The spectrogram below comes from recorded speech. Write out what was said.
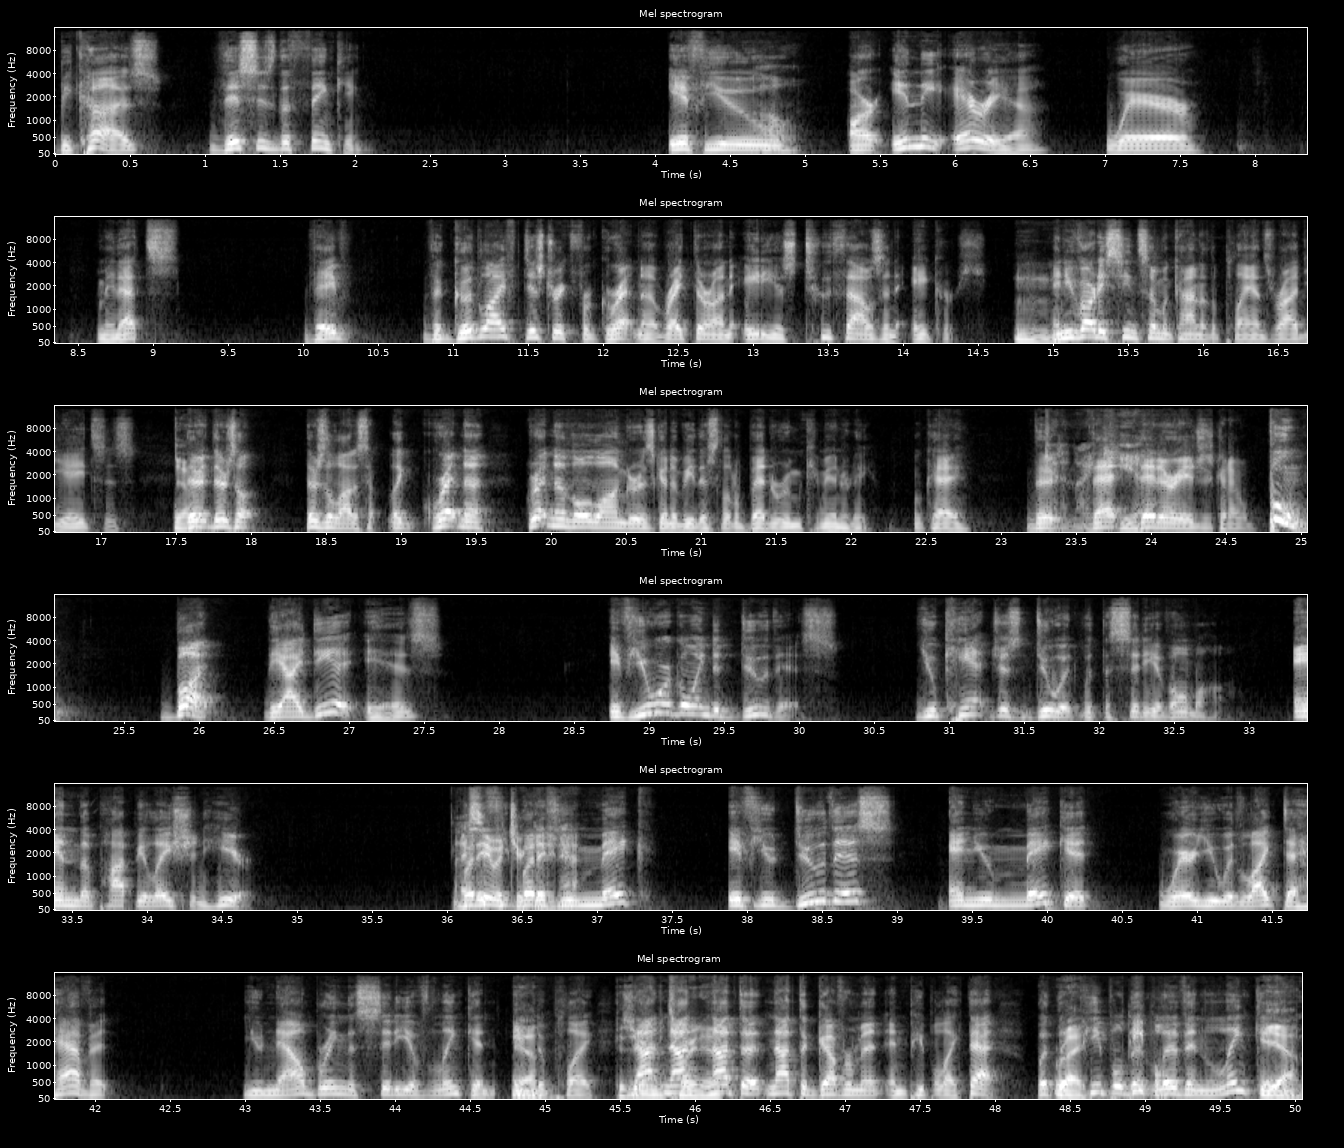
Because this is the thinking. If you Oh. are in the area where I mean that's they've the Good Life District for Gretna right there on 80 is 2,000 acres, mm-hmm. and you've already seen some of kind of the plans. Rod Yates is Yeah. there, there's a there's a lot of stuff like Gretna. Gretna no longer is going to be this little bedroom community. Okay, The- that that area is just going to go boom. But the idea is, if you were going to do this, you can't just do it with the city of Omaha and the population here. I see if what you, you're but if you at. make if you do this and you make it where you would like to have it, you now bring the city of Lincoln Yeah, into play. Not in not it. not the not the government and people like that, but the Right. people that People. live in Lincoln Yeah.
